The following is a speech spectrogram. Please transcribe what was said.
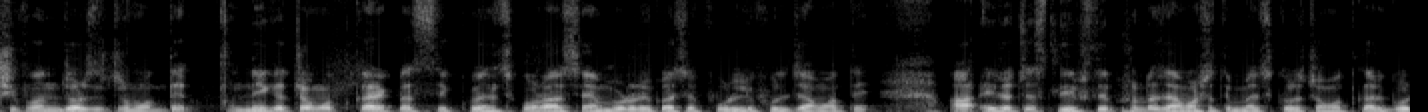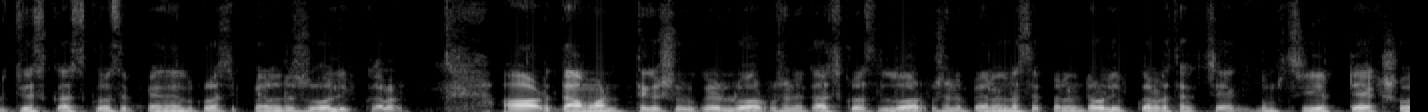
শিফন জর্জেটের মধ্যে। নেকে চমৎকার একটা সিকোয়েন্স করা আছে এমব্রয়ডারি করা আছে ফুললি ফুল জামাতে। আর এটা হচ্ছে স্লিপসের পোশনটা জামার সাথে ম্যাচ করে চমৎকার গর্জিয়াস কাজ করা আছে প্যানেল করা আছে প্যানেলটা হচ্ছে অলিভ কালার আর দামান থেকে শুরু করে লোয়ার পোশনে কাজ করা আছে লোয়ার পোশনে প্যানেল আছে প্যানেলটা অলিভ কালার থাকছে, একদম এর ট্যাক্সও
